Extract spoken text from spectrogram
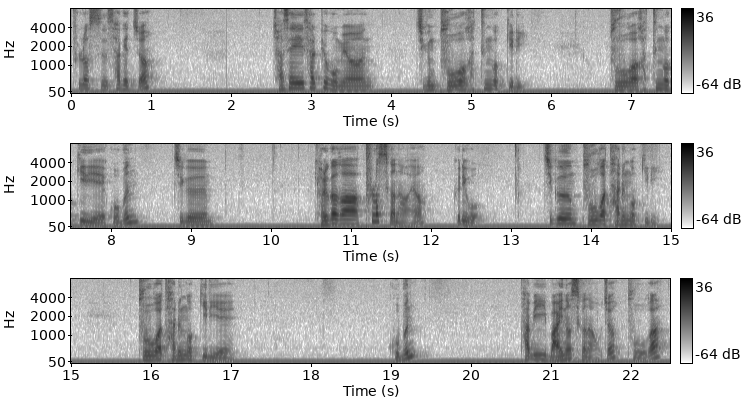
플러스 4겠죠? 자세히 살펴보면 지금 부호가 같은 것끼리 부호가 같은 것끼리의 곱은 지금 결과가 플러스가 나와요. 그리고 지금 부호가 다른 것끼리 부호가 다른 것끼리의 곱은 답이 마이너스가 나오죠. 부호가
